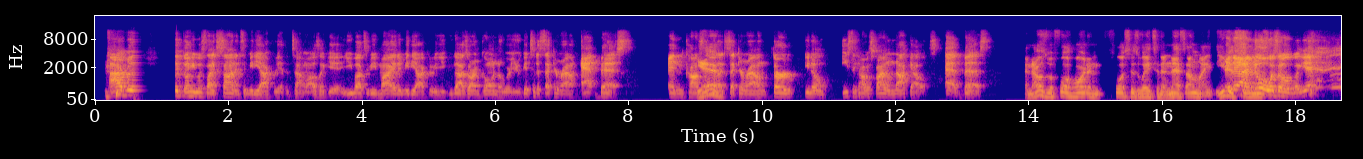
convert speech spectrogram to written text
I really thought he was like signing to mediocrity at the time. I was like, yeah, you about to be mired in mediocrity. You guys aren't going nowhere. You get to the second round at best, and constantly Yeah. like second round, third, you know, Eastern Conference Final knockouts at best. And that was before Harden forced his way to the Nets. I'm like, you and just then I knew us it was over. Yeah.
